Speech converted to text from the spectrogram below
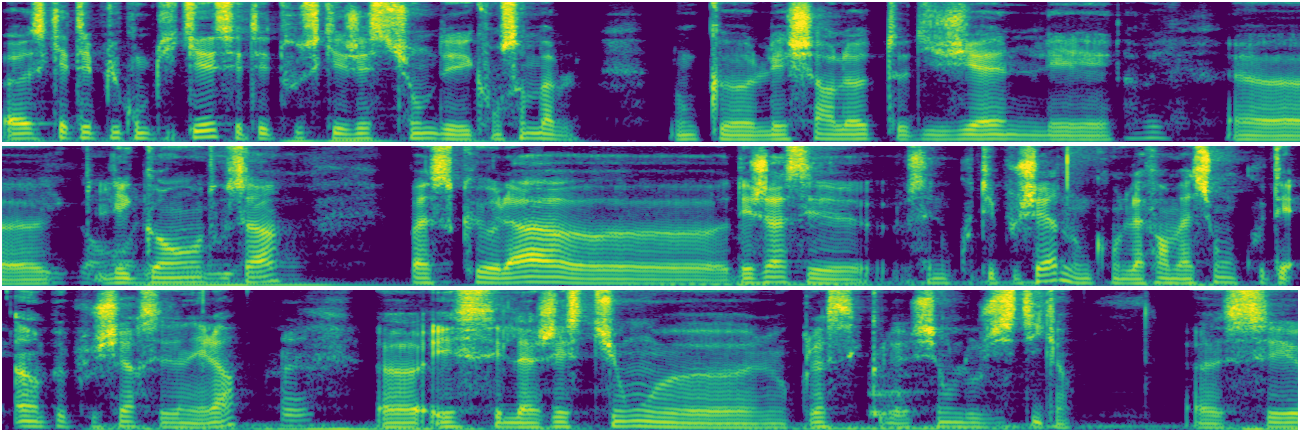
ce qui était plus compliqué, c'était tout ce qui est gestion des consommables. Donc les charlottes d'hygiène, les, ah les gants, les gants tout ça parce que là, euh, déjà, c'est ça nous coûtait plus cher, donc la formation coûtait un peu plus cher ces années-là. Euh, et c'est de la gestion. euh, donc là, c'est que la gestion logistique. Hein. C'est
